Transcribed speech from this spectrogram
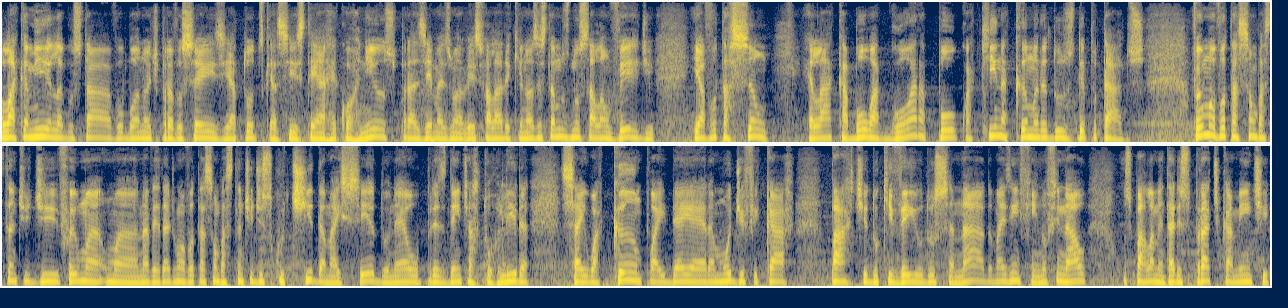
Olá Camila, Gustavo, boa noite para vocês e a todos que assistem a Record News. Prazer mais uma vez falar aqui. Nós estamos no Salão Verde e a votação ela acabou agora há pouco aqui na Câmara dos Deputados. Foi uma votação bastante de, foi uma, uma na verdade uma votação bastante discutida mais cedo, né? O presidente Arthur Lira saiu a campo, a ideia era modificar parte do que veio do Senado, mas enfim, no final os parlamentares praticamente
